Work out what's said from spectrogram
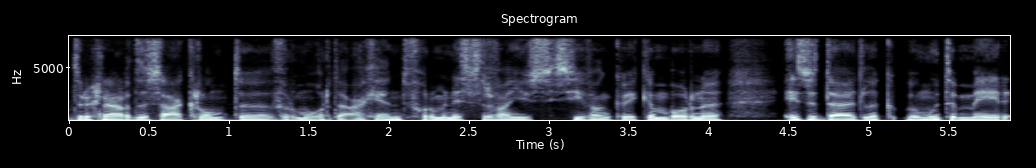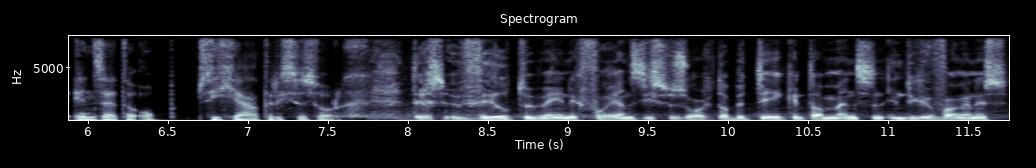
Terug naar de zaak rond de vermoorde agent. Voor minister van Justitie van Quickenborne is het duidelijk, we moeten meer inzetten op psychiatrische zorg. Er is veel te weinig forensische zorg. Dat betekent dat mensen in de gevangenis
